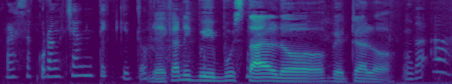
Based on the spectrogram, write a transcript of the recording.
rasa kurang cantik gitu Ya kan ibu-ibu style doh, beda loh. enggak ah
